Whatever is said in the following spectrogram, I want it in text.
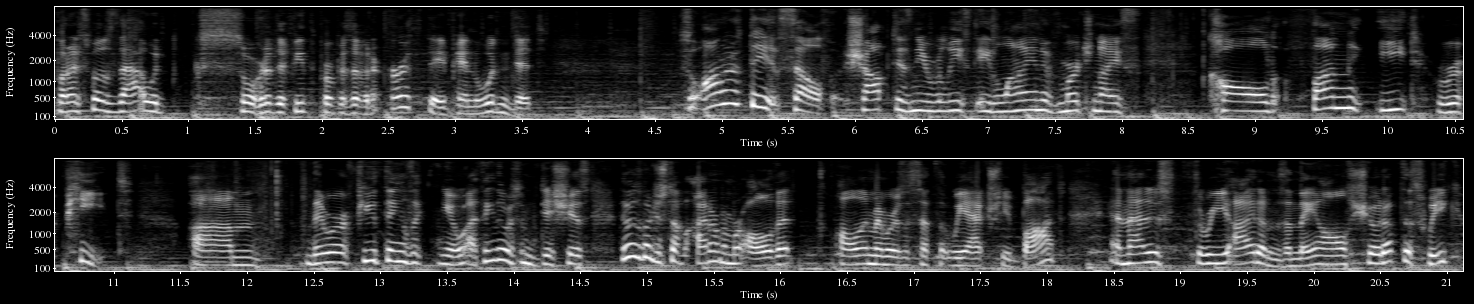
but I suppose that would sort of defeat the purpose of an Earth Day pin, wouldn't it? So on Earth Day itself, Shop Disney released a line of merchandise called Fun Eat Repeat. Um, there were a few things like, you know, I think there were some dishes. There was a bunch of stuff. I don't remember all of it. All I remember is the stuff that we actually bought, and that is three items, and they all showed up this week.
